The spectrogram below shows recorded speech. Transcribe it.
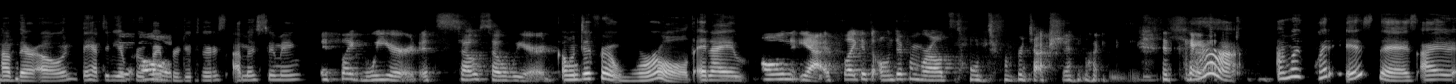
of their own. They have to be approved by producers, I'm assuming. It's like weird. It's so so weird. Own different world. And I own yeah, it's like its own different world, its own different protection. Like it's chaos. Yeah. I'm like, what is this? I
